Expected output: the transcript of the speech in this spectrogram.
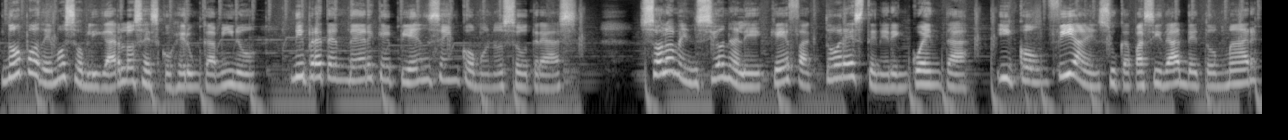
No podemos obligarlos a escoger un camino ni pretender que piensen como nosotras. Solo menciónale qué factores tener en cuenta y confía en su capacidad de tomar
